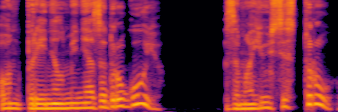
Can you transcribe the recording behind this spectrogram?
Он принял меня за другую, за мою сестру.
